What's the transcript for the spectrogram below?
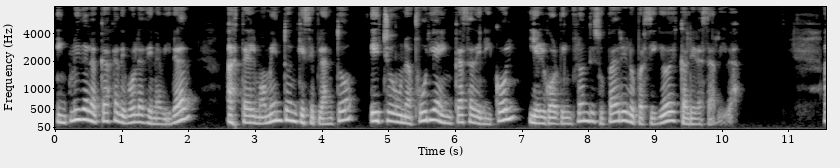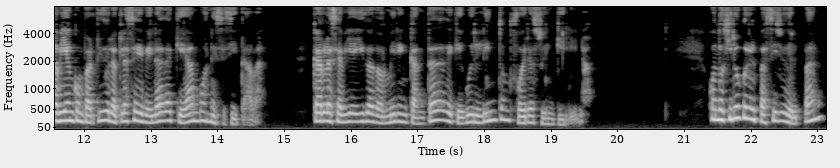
incluida la caja de bolas de Navidad, hasta el momento en que se plantó, hecho una furia en casa de Nicole, y el gordinflón de su padre lo persiguió escaleras arriba. Habían compartido la clase de velada que ambos necesitaban. Carla se había ido a dormir encantada de que Will Linton fuera su inquilino. Cuando giró por el pasillo del pan,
